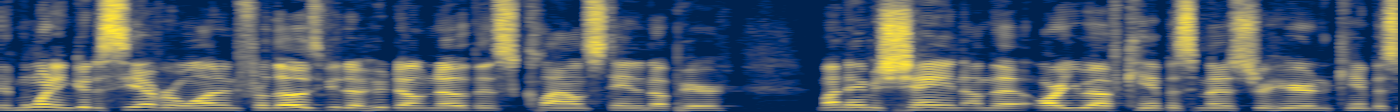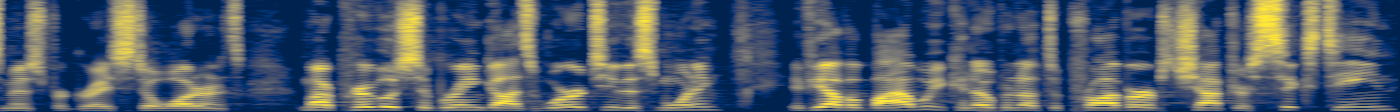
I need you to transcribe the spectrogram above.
Good morning. Good to see everyone. And for those of you who don't know this clown standing up here, my name is Shane. I'm the RUF campus minister here and the campus minister for Grace Stillwater. And it's my privilege to bring God's word to you this morning. If you have a Bible, you can open it up to Proverbs chapter 16.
